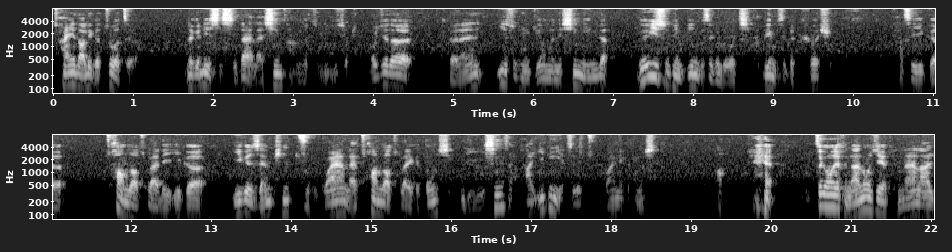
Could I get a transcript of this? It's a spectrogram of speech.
穿越到那个作者。那个历史时代来欣赏一个艺术品，我觉得可能艺术品给我们的心灵的，因为艺术品并不是个逻辑，它并不是个科学，它是一个创造出来的一个一个人凭主观来创造出来一个东西，你欣赏它一定也是个主观的一个东西，这个东西很难东西很难拿语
